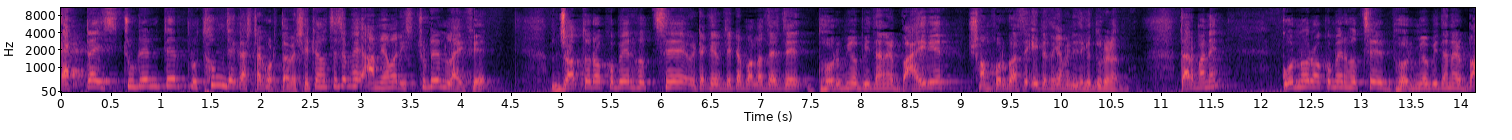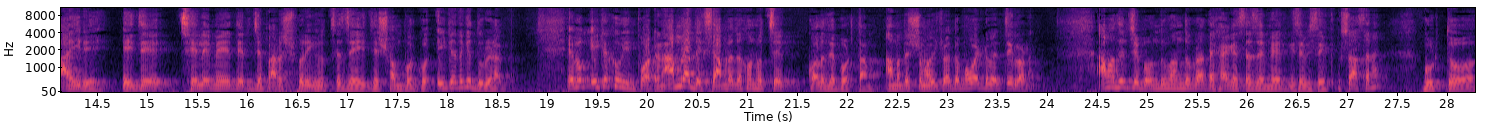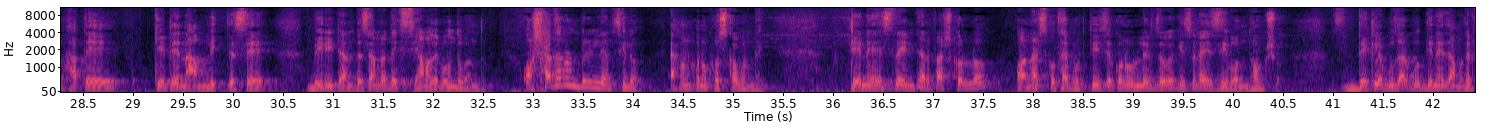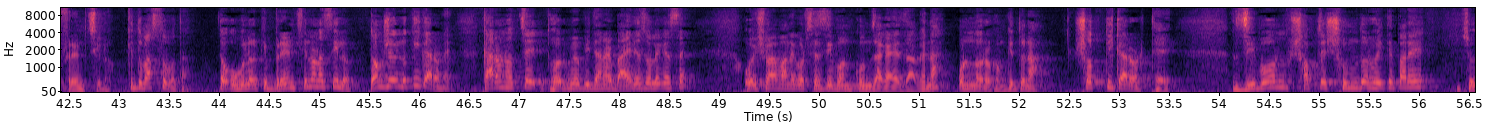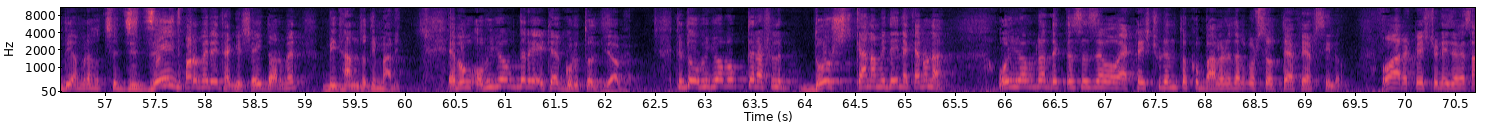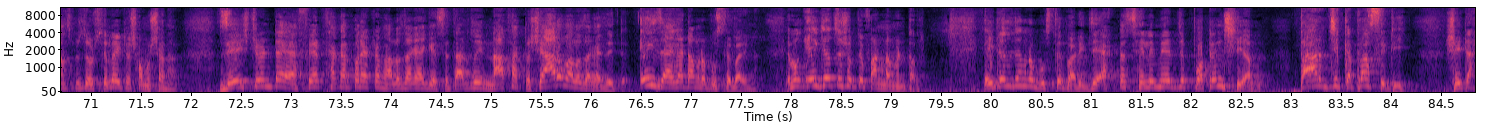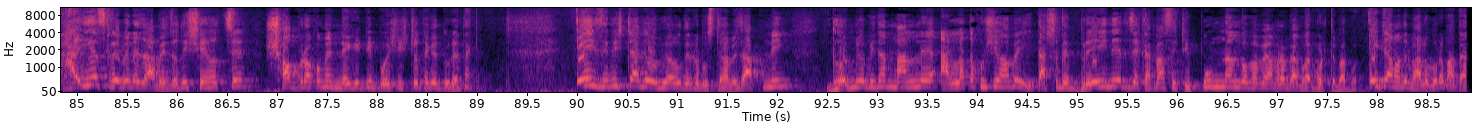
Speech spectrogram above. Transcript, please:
একটা স্টুডেন্টের প্রথম যে কাজটা করতে হবে, সেটা হচ্ছে যে, ভাই, আমি আমার স্টুডেন্ট লাইফে যত রকমের হচ্ছে, ওইটাকে যেটা বলা যায় যে, ধর্মীয় বিধানের বাইরের সম্পর্ক আছে, এটা থেকে আমি নিজেকে দূরে রাখব। তার মানে কোন রকমের হচ্ছে ধর্মীয় বিধানের বাইরে এই যে ছেলে মেয়েদের যে পারস্পরিক হচ্ছে যে, এই যে সম্পর্ক, এইটা থেকে দূরে রাখব। এবং এটা খুব ইম্পর্টেন্ট আমরা দেখছি, আমরা যখন হচ্ছে কলেজে পড়তাম, আমাদের সময় ওই সময় তো মোবাইল টোবাইল ছিল না। আমাদের যে বন্ধু বান্ধবরা দেখা গেছে যে, মেয়ের পিছে পিছে, কিছু আছে না? ঘুরতো হাতে কেটে নাম লিখতেছে, বিড়ি টানতেছে, আমরা দেখছি আমাদের বন্ধু বান্ধব অসাধারণ ব্রিলিয়ান ছিল, এখন কোনো খোঁজ খবর নাই। টেনে হেসলে ইন্টার পাস করল অনার্স কোথায় ভর্তি হয়েছে কোনো উল্লেখযোগ্য কিছু নাই, জীবন ধ্বংস। দেখলে বুঝার বুদ্ধি নেই যে আমাদের ফ্রেন্ড ছিল। কিন্তু বাস্তবতা, তো ওগুলোর কি ব্রেন ছিল না ছিল? ধ্বংস হইল কি কারণে? কারণ হচ্ছে ধর্মীয় বিধানের বাইরে চলে গেছে। ওই সময় মনে করছে জীবন কোন জায়গায় যাবে না? অন্যরকম, কিন্তু না। সত্যিকার অর্থে জীবন সবচেয়ে সুন্দর হইতে পারে যদি আমরা হচ্ছে যেই ধর্মেরই থাকি, সেই ধর্মের বিধান যদি মানি। এবং অভিভাবকদের এটা গুরুত্ব দিতে হবে। কিন্তু অভিভাবকদের আসলে দোষ কেন আমি দেই না কেন না অভিভাবকরা দেখতেছে যে, ও, একটা স্টুডেন্ট তো খুব ভালো রেজাল্ট করছে, ওর তো অ্যাফেয়ার ছিল। ও আর একটা স্টুডেন্ট এই জায়গায় চান্স পেয়েছে ছিল এটা সমস্যা না। যে স্টুডেন্টটা অ্যাফেয়ার থাকার পরে একটা ভালো জায়গায় গেছে, তার যদি না থাকতো, সে আরও ভালো জায়গায় যেত এই জায়গাটা আমরা বুঝতে পারি না। এবং এইটা হচ্ছে সবচেয়ে ফান্ডামেন্টাল এইটা যদি আমরা বুঝতে পারি যে, একটা ছেলে মেয়ের যে পটেনশিয়াল তার যে ক্যাপাসিটি সেটা হাইয়েস্ট লেভেলে যাবে যদি সে হচ্ছে সব রকমের নেগেটিভ বৈশিষ্ট্য থেকে দূরে থাকে। এই জিনিসটা আগে অভিভাবকদেরকে বুঝতে হবে যে আপনি ধর্মীয় বিধান মানলে আল্লাহ তো খুশি হবেই, তার সাথে ব্রেইনের যে ক্যাপাসিটি পূর্ণাঙ্গভাবে আমরা ব্যবহার করতে পারব। এটা আমাদের ভালো করে মাথায়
